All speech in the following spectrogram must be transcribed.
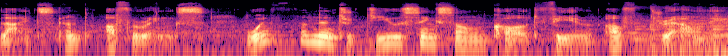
Lights and Offerings with an introducing song called Fear of Drowning.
